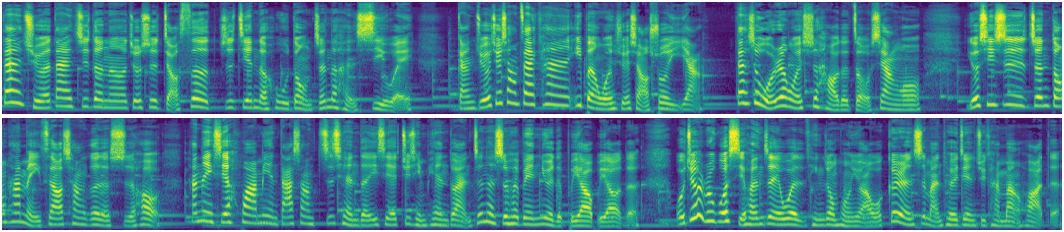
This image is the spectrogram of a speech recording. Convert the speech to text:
但取而代之的呢，就是角色之间的互动真的很细微，感觉就像在看一本文学小说一样。但是我认为是好的走向哦，尤其是真东他每一次要唱歌的时候，他那些画面搭上之前的一些剧情片段，真的是会被虐的不要不要的。我觉得如果喜欢这一位的听众朋友啊，我个人是蛮推荐去看漫画的。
